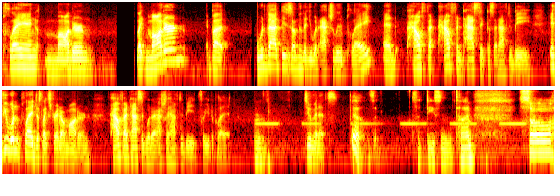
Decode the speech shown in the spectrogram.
playing modern, like modern, but would that be something that you would actually play? And how fa- how fantastic does that have to be? If you wouldn't play just like straight out modern, how fantastic would it actually have to be for you to play it? Mm. Two minutes. Yeah, it's a, it's a decent time. So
